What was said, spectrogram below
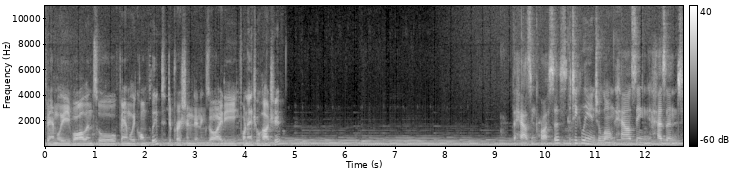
family violence or family conflict, depression and anxiety, financial hardship. Housing crisis. Particularly in Geelong, housing hasn't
